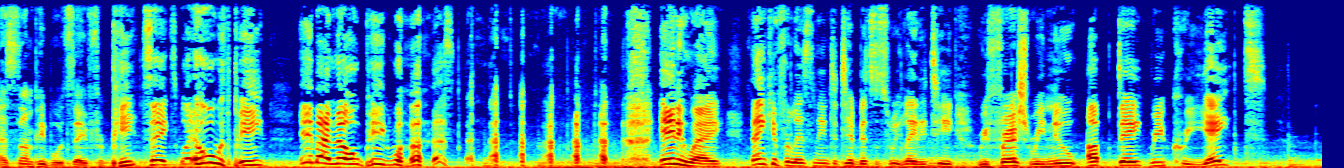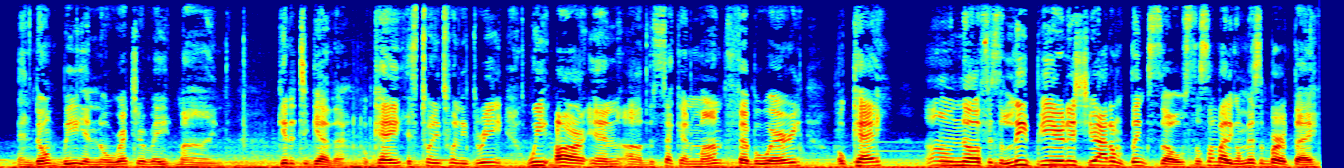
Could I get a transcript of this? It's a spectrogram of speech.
as some people would say, for Pete's sakes. What? Who was Pete? Anybody know who Pete was? anyway, thank you for listening to Tidbits of Sweet Lady T. Refresh, renew, update, recreate, and don't be in no retrograde mind. Get it together, okay? It's 2023. We are in uh, the second month, February, okay? I don't know if it's a leap year this year. I don't think so. So somebody gonna miss a birthday.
